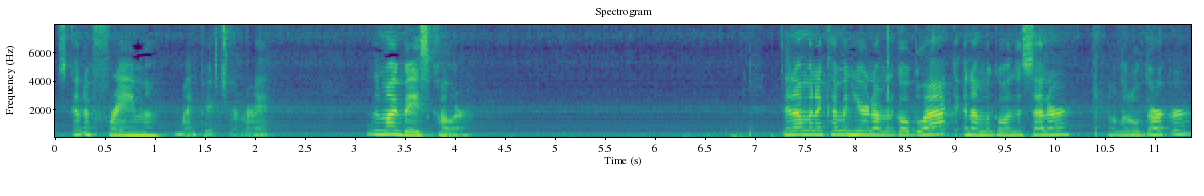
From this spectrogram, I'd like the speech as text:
It's going to frame my picture, right? This is my base color. Then I'm going to come in here and I'm going to go black and I'm going to go in the center a little darker.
